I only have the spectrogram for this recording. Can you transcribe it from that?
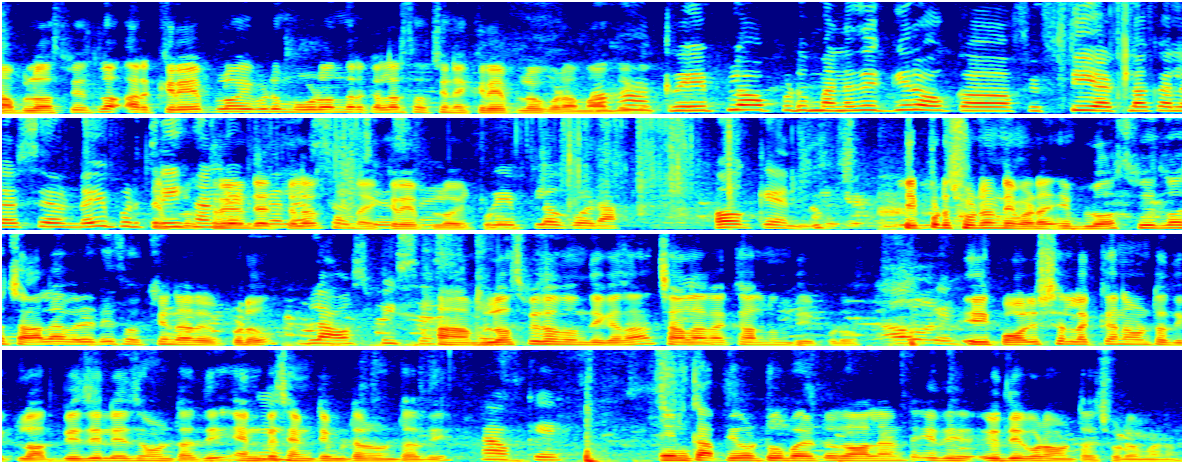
ఆ బ్లౌజ్ పీస్లో ఆ క్రేప్లో ఇప్పుడు మూడు వందల కలర్స్ వచ్చినాయి క్రేప్లో కూడా మా దగ్గర. క్రేప్లో అప్పుడు మన దగ్గర ఒక ఫిఫ్టీ అట్లా కలర్స్ ఉండే ఇప్పుడు త్రీ హండ్రెడ్ 300 కలర్స్ ఉన్నాయి crepe లో ఇప్పుడు. క్రేప్లో కూడా. ఓకే అన్న. ఇప్పుడు చూడండి మేడం ఈ బ్లౌజ్ పీస్లో చాలా వెరైటీస్ వచ్చినారు ఇప్పుడు. బ్లౌజ్ పీసెస్ ఆ బ్లౌజ్ పీస్ ఉంది కదా చాలా రకాలు ఉంది ఇప్పుడు. ఈ పాలిస్టర్ లెక్కనే ఉంటది క్లాత్ బిజీ లేజీ ఉంటది ఎనభై సెంటీమీటర్ ఉంటది. ఓకే. ఇంకా ప్యూర్ టూ బై టూ కావాలంటే ఇది ఇది కూడా ఉంటుంది చూడండి మేడం.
